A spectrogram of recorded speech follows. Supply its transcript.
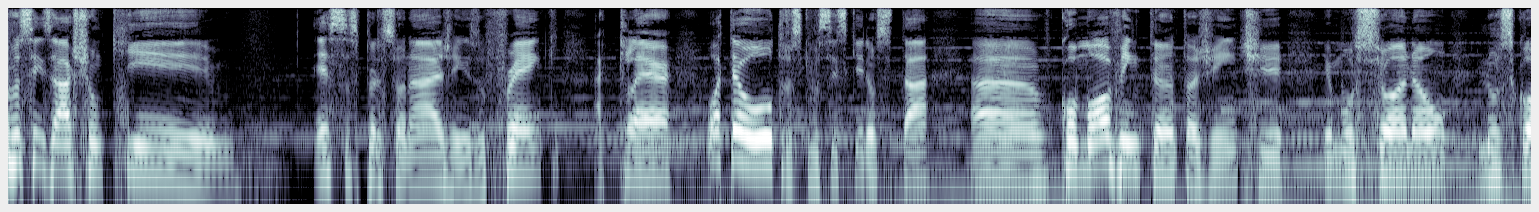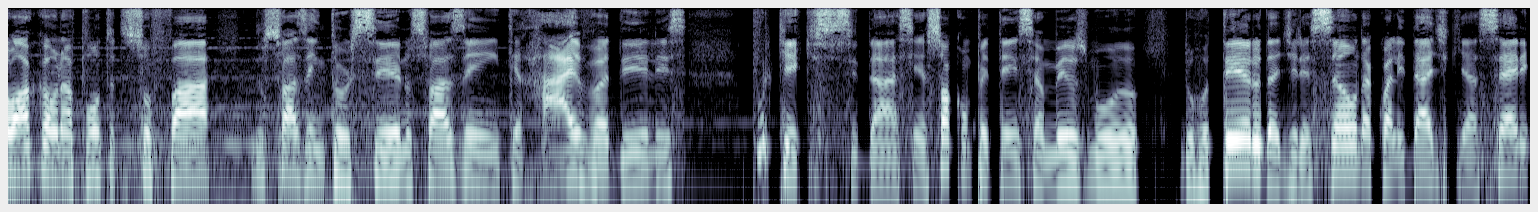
vocês acham que esses personagens, o Frank, a Claire, ou até outros que vocês queiram citar, uh, comovem tanto a gente, emocionam, nos colocam na ponta do sofá, nos fazem torcer, nos fazem ter raiva deles. Por que, que isso se dá? Assim, é só competência mesmo do roteiro, da direção, da qualidade que é a série,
